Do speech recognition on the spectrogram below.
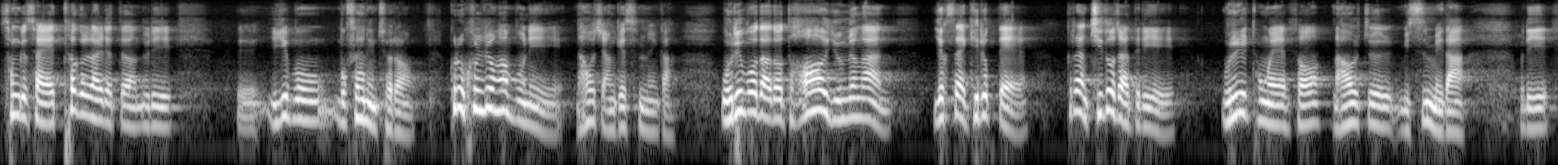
선교사의 턱을 날렸던 우리 에, 이기붕 목사님처럼 그런 훌륭한 분이 나오지 않겠습니까? 우리보다도 더 유명한 역사에 기록된 그런 지도자들이 우리를 통해서 나올 줄 믿습니다. 우리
